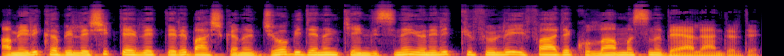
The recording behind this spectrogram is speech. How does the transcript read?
Amerika Birleşik Devletleri Başkanı Joe Biden'ın kendisine yönelik küfürlü ifade kullanmasını değerlendirdi.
